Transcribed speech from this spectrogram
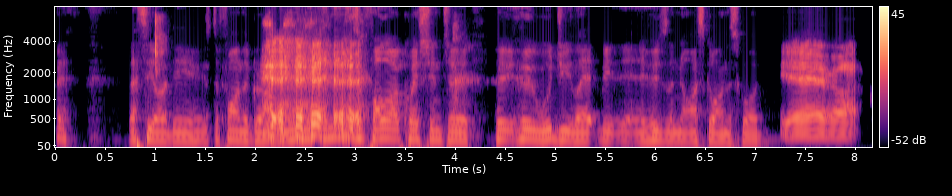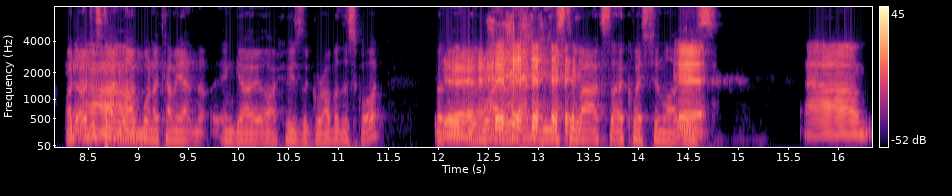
That's the idea is to find the grub, and then, and then there's a follow up question to who who would you let? Be, who's the nice guy in the squad? Yeah, right. I, I just don't like Um, when I come out and, and go like, "Who's the grub of the squad?" But the- Yeah. the, way around it is to ask a question like Yeah. this. Um,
